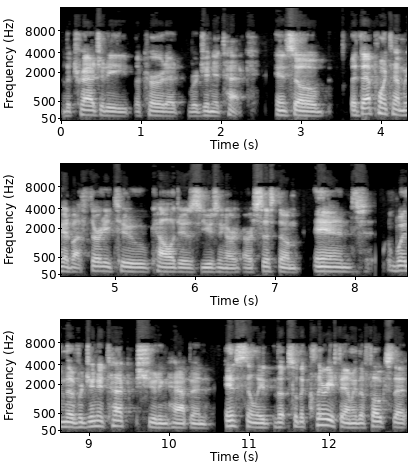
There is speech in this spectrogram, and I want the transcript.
the tragedy occurred at Virginia Tech. And so at that point in time, we had about 32 colleges using our, our system. And when the Virginia Tech shooting happened, instantly, the, so the Clery family, the folks that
